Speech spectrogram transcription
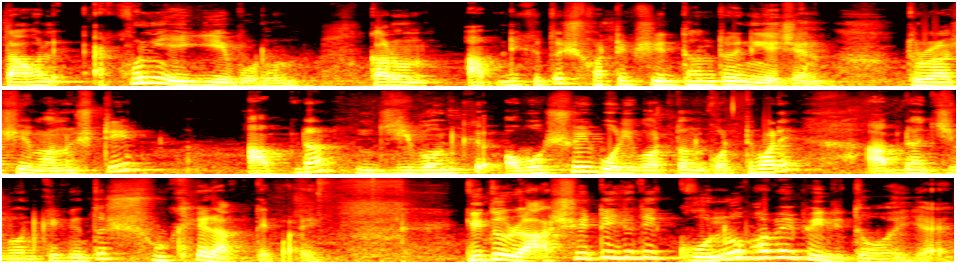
তাহলে এখনই এগিয়ে পড়ুন। কারণ আপনি কিন্তু সঠিক সিদ্ধান্তই নিয়েছেন। তুলারাশির মানুষটি আপনার জীবনকে অবশ্যই পরিবর্তন করতে পারে, আপনার জীবনকে কিন্তু সুখে রাখতে পারে। কিন্তু রাশিটি যদি কোনোভাবে পীড়িত হয়ে যায়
